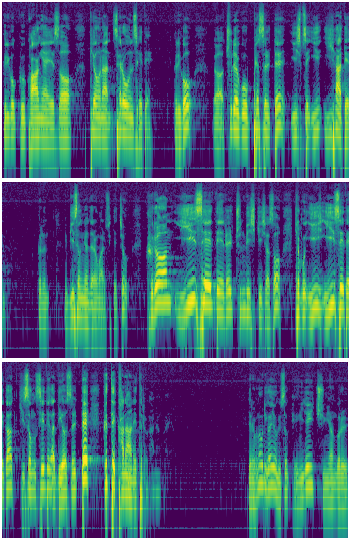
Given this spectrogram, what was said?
그리고 그 광야에서 태어난 새로운 세대 그리고 어, 출애굽했을 때 20세 이, 이하된 그런 미성년자라고 말할 수 있겠죠. 그런 2세대를 준비시키셔서 결국 이 2세대가 기성 세대가 되었을 때 그때 가나안에 들어가는 거예요. 여러분 우리가 여기서 굉장히 중요한 것을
